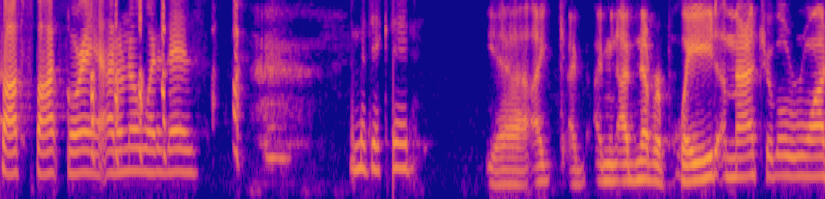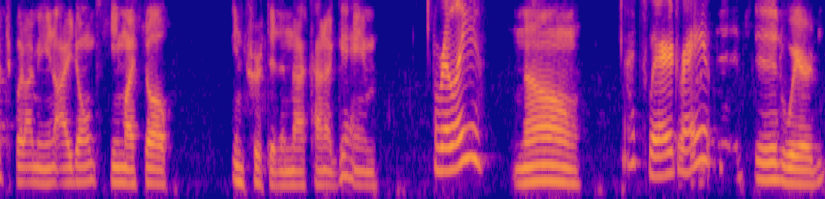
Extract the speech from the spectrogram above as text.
soft spot for it. I don't know what it is. I'm addicted. Yeah, I, I I mean I've never played a match of Overwatch, but I mean I don't see myself interested in that kind of game. Really? No, That's weird, right? it, it is weird.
